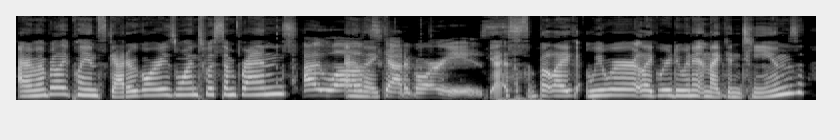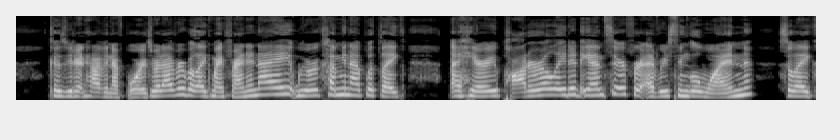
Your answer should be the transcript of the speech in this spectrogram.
I remember like playing Scattergories once with some friends. I love and, like, Scattergories. Yes, but like we were like we were doing it in like in teams because we didn't have enough boards or whatever. But like my friend and I, we were coming up with like a Harry Potter related answer for every single one. So like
